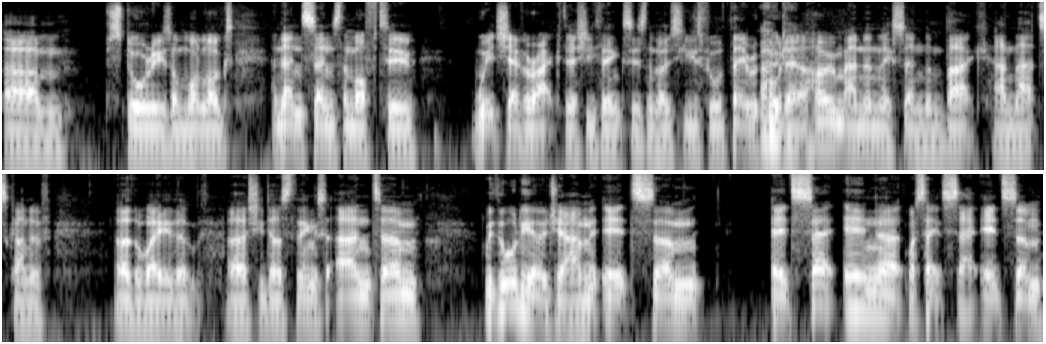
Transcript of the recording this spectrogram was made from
um, stories or monologues, and then sends them off to whichever actor she thinks is the most useful. They record Okay. it at home and then they send them back, and that's kind of uh, the way that uh, she does things. And um, with Audio Jam, it's um, it's set in. Uh, well, I say it's set. It's um,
